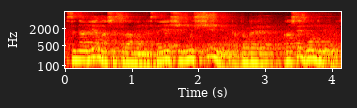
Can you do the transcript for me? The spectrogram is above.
сыновья нашей страны, настоящие мужчины, которые прошли долгий путь.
